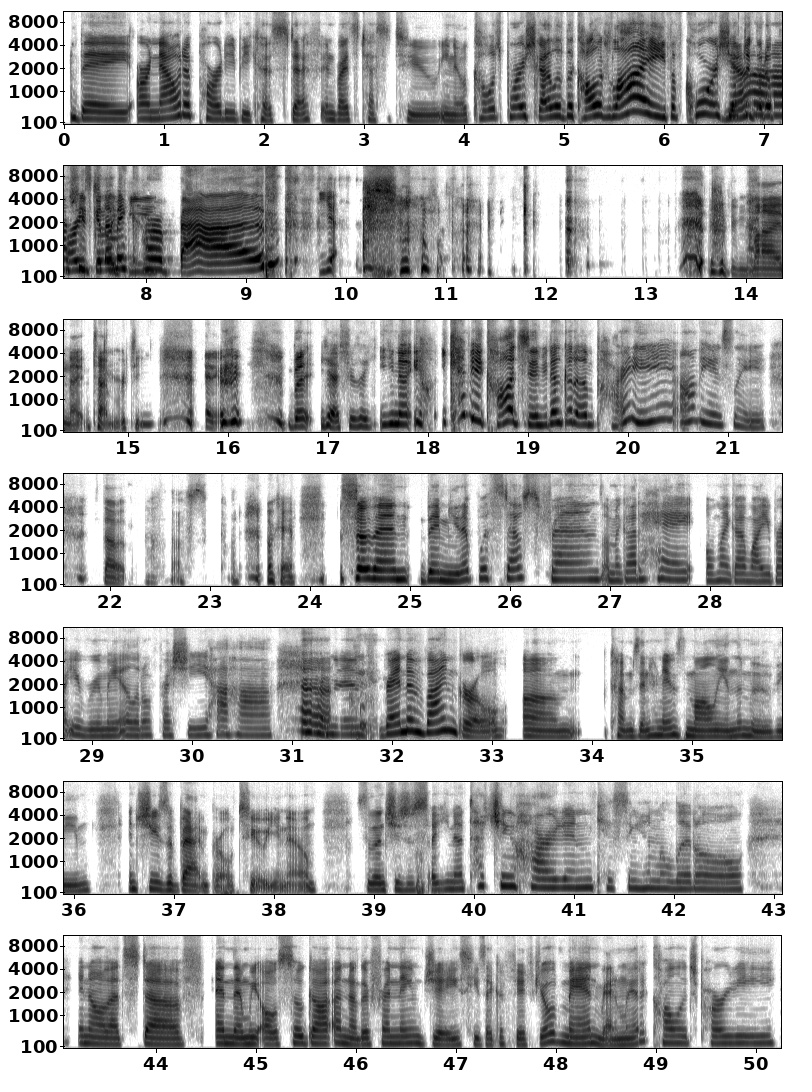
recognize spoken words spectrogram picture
they are now at a party because Steph invites Tessa to, you know, a college party. She's got to live the college life, of course. You have to go to Yeah, parties. She's gonna to, like, make be- her bad. yeah. Oh That'd be my nighttime routine. Anyway, but yeah, she was like, you know, you, you can't be a college student if you don't go to a party, obviously. Oh, that was, that was God. Okay. So then they meet up with Steph's friends. Oh my God, hey, oh my God, why you brought your roommate a little freshie? Haha. And then random Vine girl um comes in. Her name's Molly in the movie, and she's a bad girl too, you know. So then she's just like, you know, touching Hardin, kissing him a little, and all that stuff. And then we also got another friend named Jace. He's like a 50 year old man randomly at a college party.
